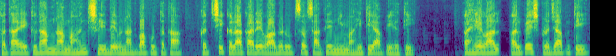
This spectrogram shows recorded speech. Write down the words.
તથા એકધામના મહંત શ્રી દેવનાથ બાપુ તથા કચ્છી કલાકારે વાગડ ઉત્સવ સાથેની માહિતી આપી હતી. અહેવાલ અલ્પેશ પ્રજાપતિ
